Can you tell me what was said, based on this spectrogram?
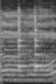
নমো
